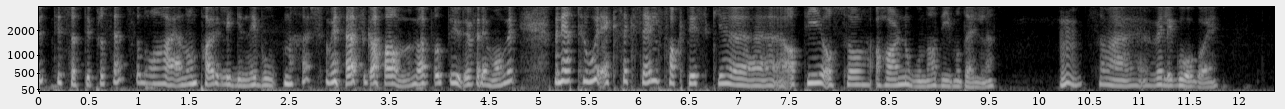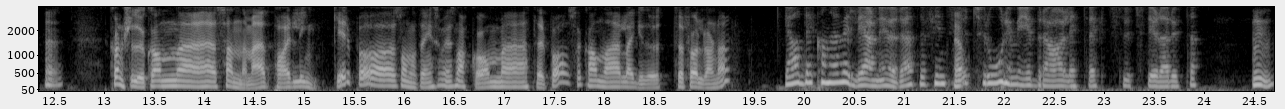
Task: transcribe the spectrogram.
ut til 70% så nå har jeg noen par liggende i boten her som jeg skal ha med meg på turer fremover. Men jeg tror XXL faktisk eh, at de også har noen av de modellene. Mm. Som er veldig gode å gå i. Kanskje du kan eh, sende meg et par linker på sånne ting som vi snakker om eh, etterpå, så kan jeg legge det ut til følgerne? Ja, det kan jeg veldig gjerne gjøre. Det fins ja. utrolig mye bra lettvektsutstyr der ute. Mm.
